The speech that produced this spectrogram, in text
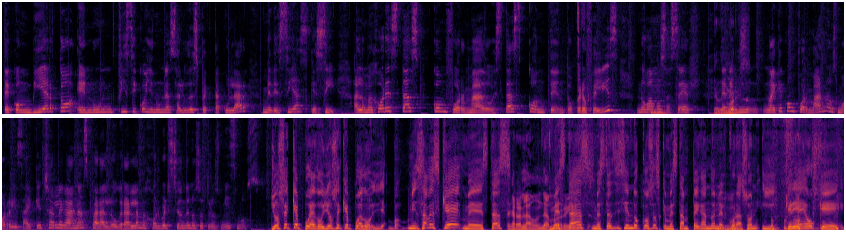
te convierto en un físico y en una salud espectacular, me decías que sí. A lo mejor estás conformado, estás contento, pero feliz no vamos a ser. No, no hay que conformarnos, Morris, hay que echarle ganas para lograr la mejor versión de nosotros mismos. Yo sé que puedo, yo sé que puedo. ¿Sabes qué? Me estás Agarra la onda, me Morris. estás me estás diciendo cosas que me están pegando en el corazón y creo que,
